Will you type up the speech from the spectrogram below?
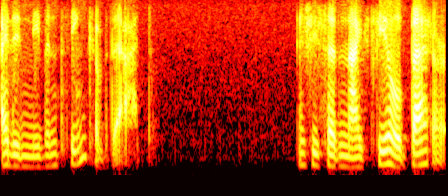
I didn't even think of that. And she said, and I feel better.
